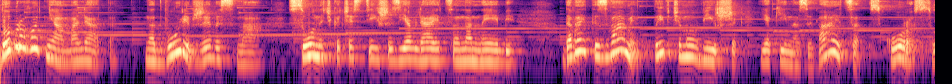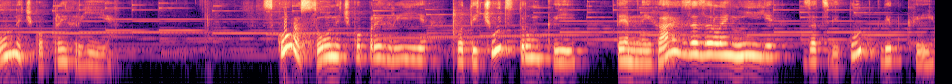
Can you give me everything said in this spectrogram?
Доброго дня, малята! На дворі вже весна, сонечко частіше з'являється на небі. Давайте з вами вивчимо віршик, який називається Скоро сонечко пригріє. Скоро сонечко пригріє, потечуть струмки, темний гай зазеленіє, зацвітуть квітки.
